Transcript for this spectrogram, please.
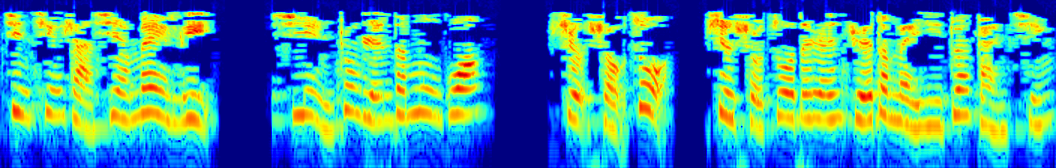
尽情展现魅力，吸引众人的目光。射手座。射手座的人觉得每一段感情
